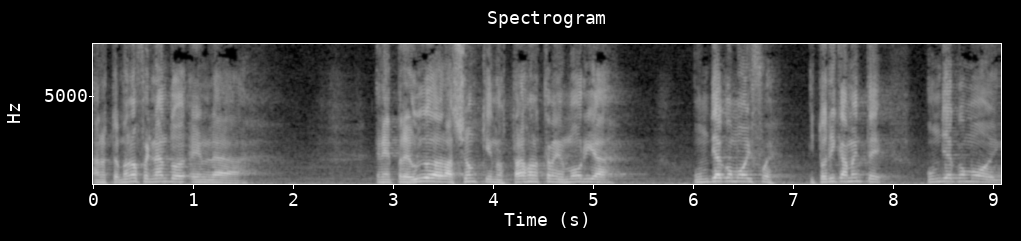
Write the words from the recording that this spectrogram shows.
a nuestro hermano Fernando en, el preludio de oración que nos trajo a nuestra memoria un día como hoy fue. Históricamente, un día como hoy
